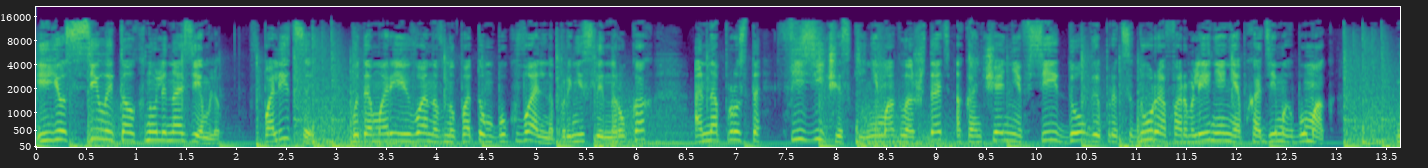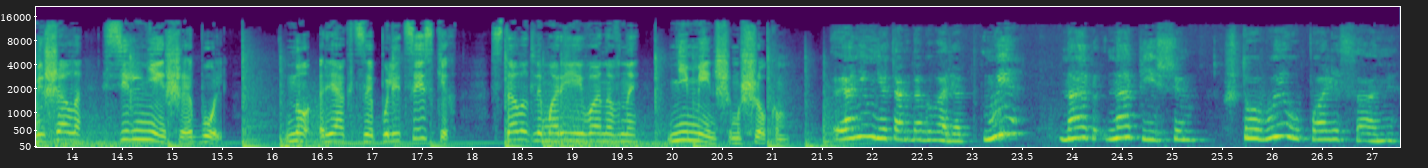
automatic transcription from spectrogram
и ее с силой толкнули на землю. Полиции, куда Марию Ивановну потом буквально принесли на руках, она просто физически не могла ждать окончания всей долгой процедуры оформления необходимых бумаг. Мешала сильнейшая боль. Но реакция полицейских стала для Марии Ивановны не меньшим шоком. Они мне тогда говорят, мы на- напишем, что вы упали сами.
